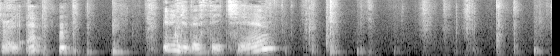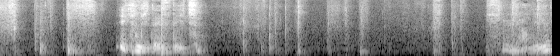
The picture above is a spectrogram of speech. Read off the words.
Şöyle. Birinci deste için. ikinci deste için. Şöyle alayım.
